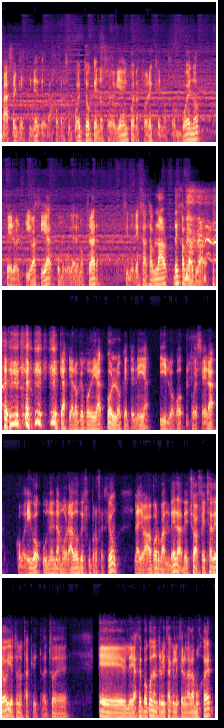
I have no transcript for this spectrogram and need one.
base a que es cine de bajo presupuesto, que no se ve bien, con actores que no son buenos. Pero el tío hacía, como voy a demostrar, si me dejas hablar, déjame hablar. que hacía lo que podía con lo que tenía. Y luego, pues era, como digo, un enamorado de su profesión. La llevaba por bandera. De hecho, a fecha de hoy, esto no está escrito. Esto es. eh, leí hace poco una entrevista que le hicieron a la mujer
